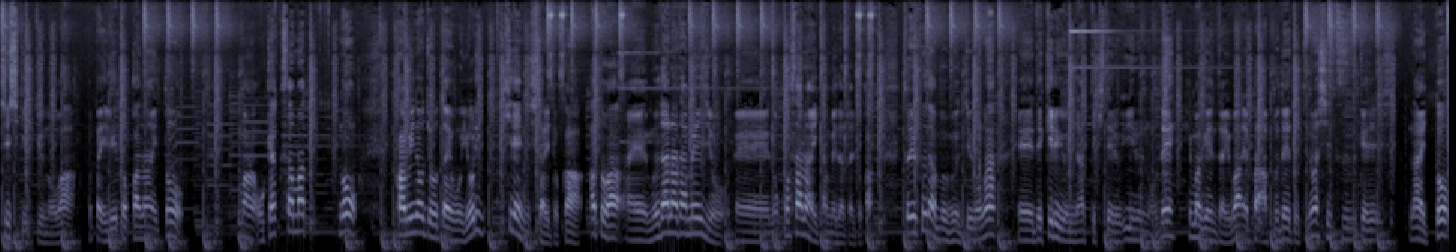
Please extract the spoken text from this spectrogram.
知識っていうのはやっぱり入れとかないと、まあ、お客様の髪の状態をよりきれいにしたりとかあとは、えー、無駄なダメージを、えー、残さないためだったりとかそういう風な部分っていうのが、えー、できるようになってきているので今現在はやっぱりアップデートっていうのはし続けないと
